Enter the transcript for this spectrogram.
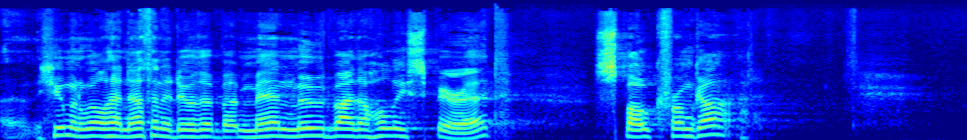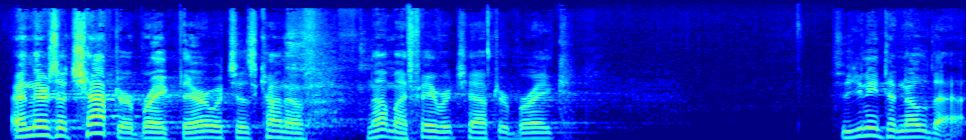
uh, human will had nothing to do with it, but men moved by the Holy Spirit spoke from God. And there's a chapter break there, which is kind of not my favorite chapter break. So you need to know that.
